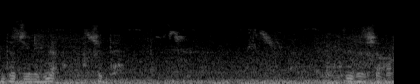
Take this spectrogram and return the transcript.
انت تجيني هنا. شدها. زيد الشعر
